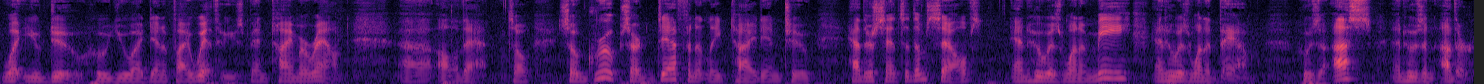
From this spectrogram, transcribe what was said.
what you do, who you identify with, who you spend time around, uh, all of that. So, so groups are definitely tied into have their sense of themselves and who is one of me and who is one of them, who's a us and who's an other.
